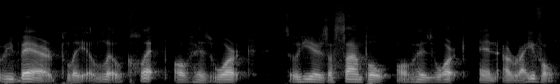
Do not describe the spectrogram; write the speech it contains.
we better play a little clip of his work. So here's a sample of his work in Arrival.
